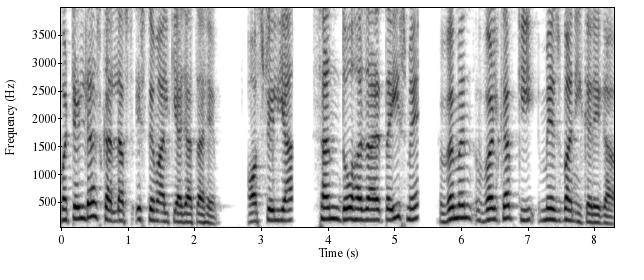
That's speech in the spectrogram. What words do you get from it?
مٹلڈاس کا لفظ استعمال کیا جاتا ہے۔ آسٹریلیا سن دو ہزار تیئیس میں ویمن ورلڈ کپ کی میزبانی کرے گا۔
